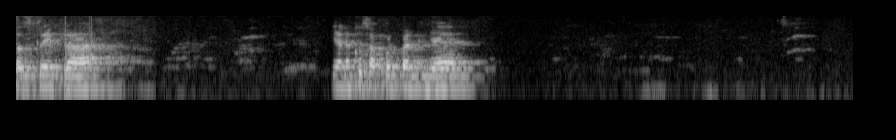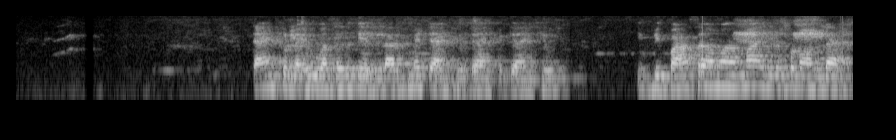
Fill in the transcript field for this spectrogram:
சப்ஸ்கிரைபரா எனக்கும் சப்போர்ட் பண்ணுங்க. தேங்க்யூ லைவ் வந்ததுக்கு எல்லாருக்குமே தேங்க்யூ தேங்க்யூ தேங்க்யூ இப்படி பாசமா இருக்கணும்ல.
